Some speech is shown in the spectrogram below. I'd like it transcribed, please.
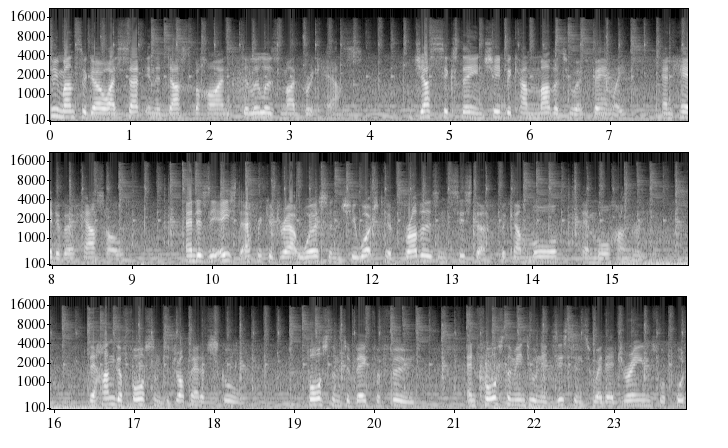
Two months ago I sat in the dust behind Dalila's mud brick house. Just 16 she'd become mother to her family and head of her household. And as the East Africa drought worsened she watched her brothers and sister become more and more hungry. Their hunger forced them to drop out of school, forced them to beg for food and forced them into an existence where their dreams were put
